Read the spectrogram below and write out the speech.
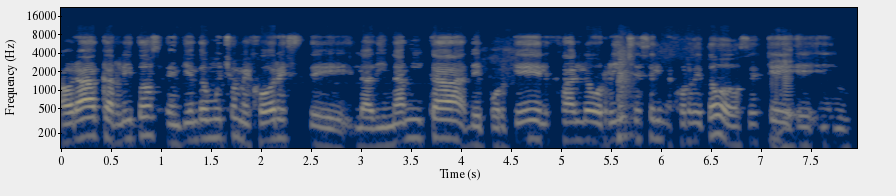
Ahora, Carlitos, entiendo mucho mejor este, la dinámica de por qué el Halo Reach es el mejor de todos. Es que eh, en-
